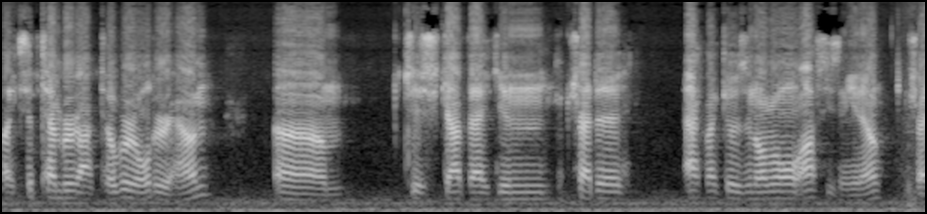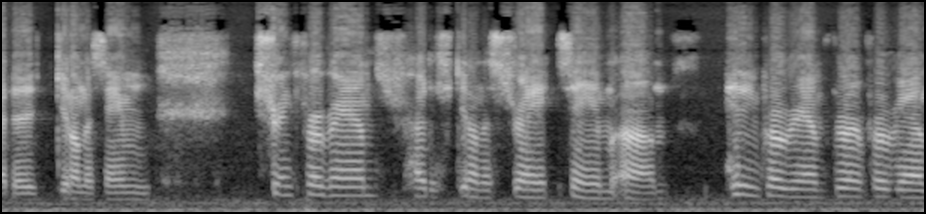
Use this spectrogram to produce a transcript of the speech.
like September, October rolled around, um, just got back in, tried to act like it was a normal off season. You know, tried to get on the same strength programs, tried to get on the strength, same um, hitting program, throwing program.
